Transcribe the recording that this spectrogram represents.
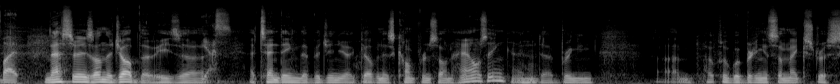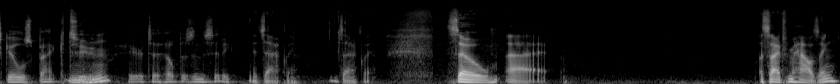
but Nasser is on the job, though. He's uh, Yes. attending the Virginia Governors Conference on Housing and uh, bringing, um, hopefully, we're bringing some extra skills back to Mhm. here to help us in the city. Exactly. Exactly. So, uh, aside from housing,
